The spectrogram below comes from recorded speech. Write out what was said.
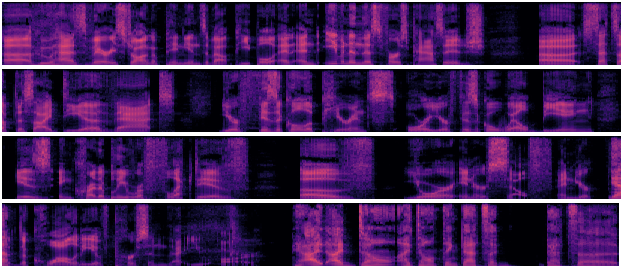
uh, who has very strong opinions about people. And and even in this first passage, uh, sets up this idea that your physical appearance or your physical well being is incredibly reflective of your inner self and your Yeah. the, the quality of person that you are. Yeah, I I don't I don't think that's a that's a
